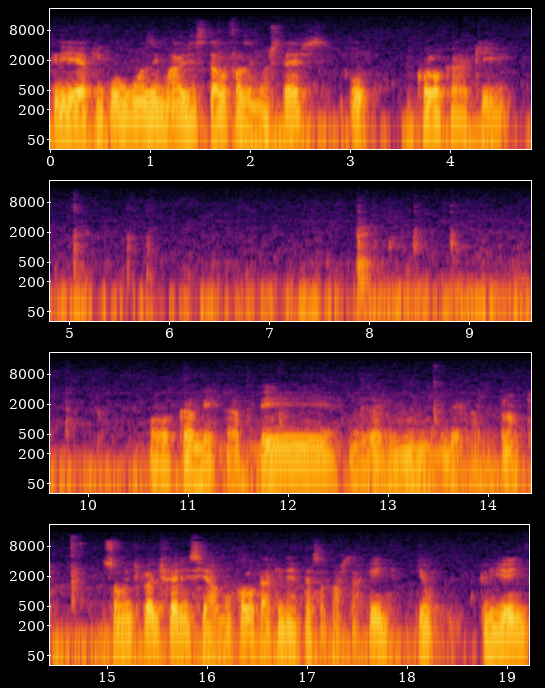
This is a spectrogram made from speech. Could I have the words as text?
criei aqui com algumas imagens estava fazendo uns testes. Ou colocar aqui colocar BKP 01 pronto. Somente para diferenciar vou colocar aqui dentro dessa pasta arcade que eu criei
